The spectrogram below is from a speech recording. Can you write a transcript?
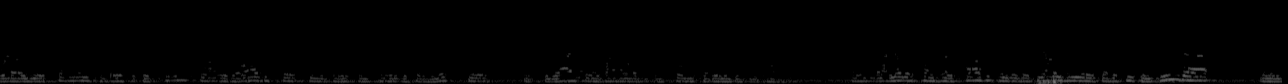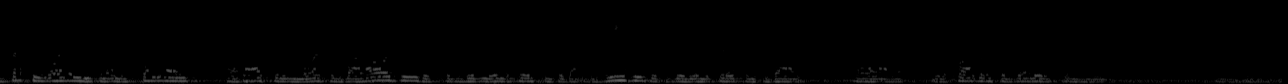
where you're trying to basically characterize all the proteins that are contained within a mixture into the actual biological source at any given time. And I know that sounds very complicated, but the idea is that if you can do that in an effective way, you can understand about the molecular biology, this could give you indications about diseases, this could give you indications about uh, the progress of various um, uh,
